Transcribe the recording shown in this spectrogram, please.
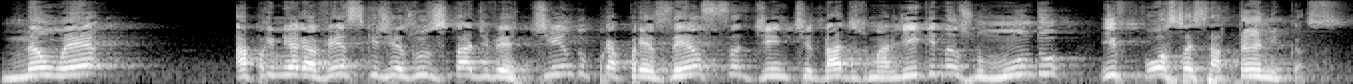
Não é a primeira vez que Jesus está advertindo para a presença de entidades malignas no mundo e forças satânicas.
